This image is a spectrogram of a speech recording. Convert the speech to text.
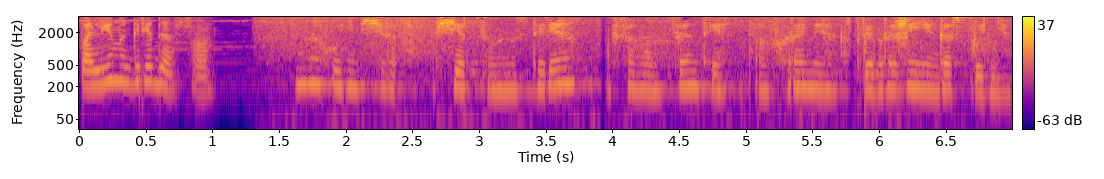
Полина Гридасова. Мы находимся в сердце монастыря, в самом центре, в храме Преображения Господня.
